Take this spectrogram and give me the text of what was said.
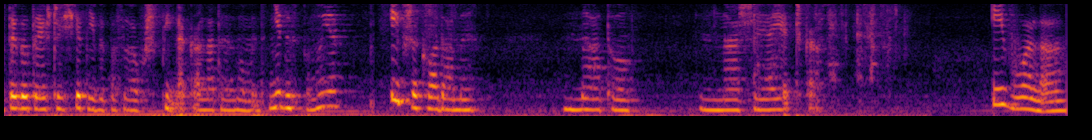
Do tego to jeszcze świetnie by pasował szpinak, ale na ten moment nie dysponuję. I przekładamy na to nasze jajeczka. I voilà,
